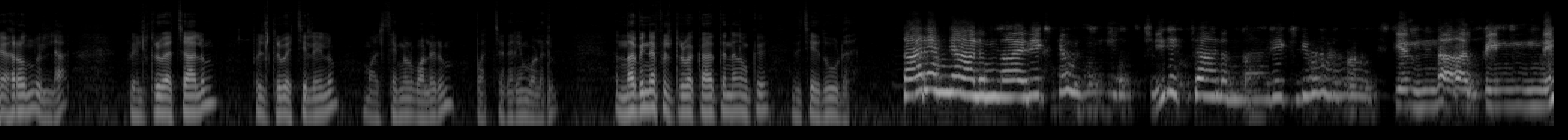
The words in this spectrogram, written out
വേറൊന്നുമില്ല. ഫിൽറ്റർ വെച്ചാലും ഫിൽറ്റർ വെച്ചില്ലെങ്കിലും മത്സ്യങ്ങൾ വളരും പച്ചക്കറിയും വളരും. എന്നാൽ പിന്നെ ഫിൽറ്റർ വെക്കാതെ തന്നെ നമുക്ക് ഇത് ചെയ്തുകൂടെ? കരഞ്ഞാലും എന്നാൽ പിന്നെ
